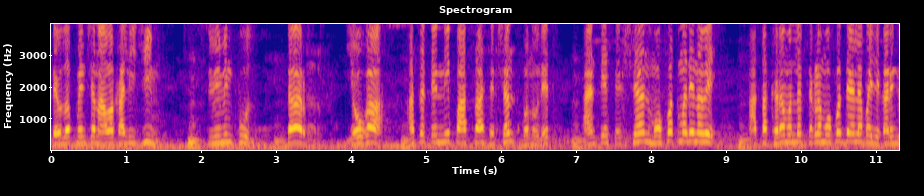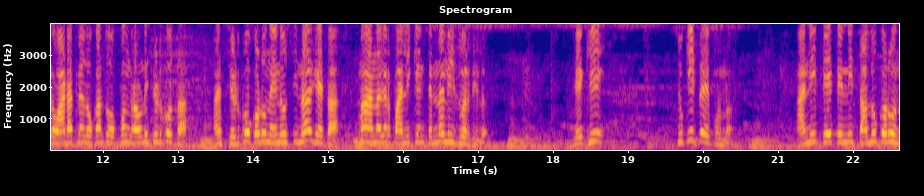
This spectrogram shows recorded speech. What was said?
डेव्हलपमेंटच्या नावाखाली gym swimming pool turf yoga असं त्यांनी पाच सहा सेक्शन बनवलेत. आणि ते सेक्शन मोफत मध्ये नव्हे आता खरं म्हणलं सगळं मोफत द्यायला पाहिजे कारण की वाड्यातल्या लोकांचा ओपन ग्राउंड आहे. सिडकोचा आणि सिडको कडून एनओसी न घेता महानगरपालिकेने त्यांना लीजवर दिलं. जे की चुकीचं आहे पूर्ण. आणि ते त्यांनी चालू करून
